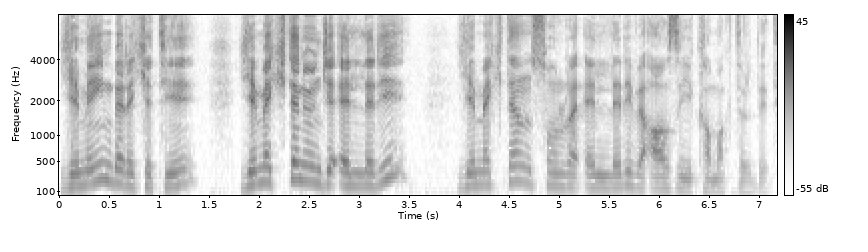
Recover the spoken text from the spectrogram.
Yemeğin bereketi yemekten önce elleri yemekten sonra elleri ve ağzı yıkamaktır dedi.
